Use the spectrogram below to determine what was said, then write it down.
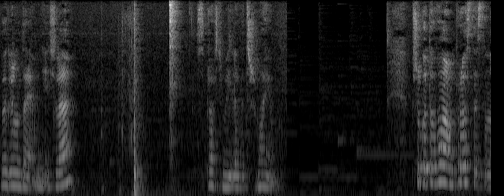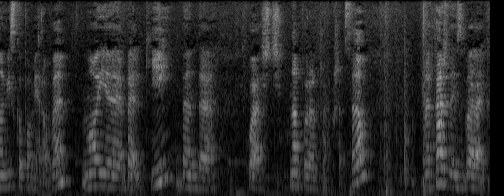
Wyglądają nieźle. Sprawdźmy, ile wytrzymają. Przygotowałam proste stanowisko pomiarowe. Moje belki będę kłaść na poręczach krzeseł. Na każdej z belek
